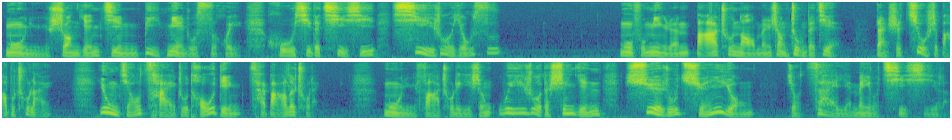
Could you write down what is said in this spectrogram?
母女双眼紧闭，面如死灰，呼吸的气息细若游丝。木父命人拔出脑门上中的箭，但是就是拔不出来。用脚踩住头顶，才拔了出来。牧女发出了一声微弱的呻吟，血如泉涌，就再也没有气息了。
